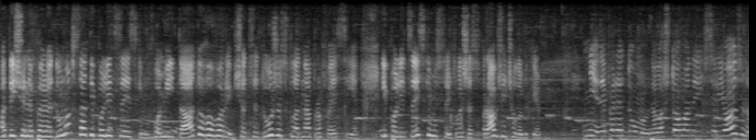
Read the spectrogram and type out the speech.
А ти ще не передумав стати поліцейським, бо мій тато говорив, що це дуже складна професія, і поліцейськими стають лише справжні чоловіки. Ні, не передумав. Налаштований серйозно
